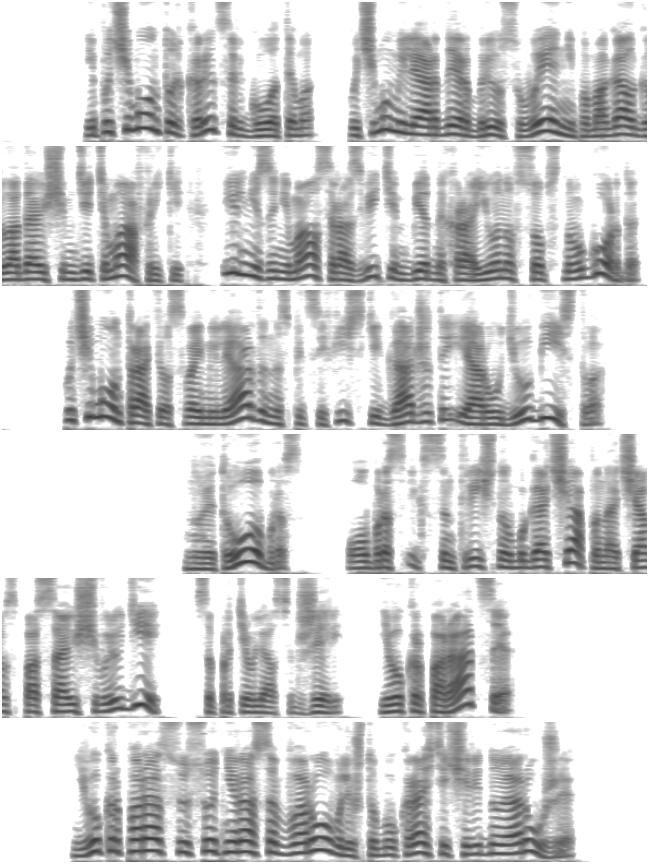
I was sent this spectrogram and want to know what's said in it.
И почему он только рыцарь Готэма? Почему миллиардер Брюс Уэйн не помогал голодающим детям Африки или не занимался развитием бедных районов собственного города? Почему он тратил свои миллиарды на специфические гаджеты и орудия убийства? Но это образ. Образ эксцентричного богача, по ночам спасающего людей, сопротивлялся Джерри. Его корпорация? Его корпорацию сотни раз обворовывали, чтобы украсть очередное оружие.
